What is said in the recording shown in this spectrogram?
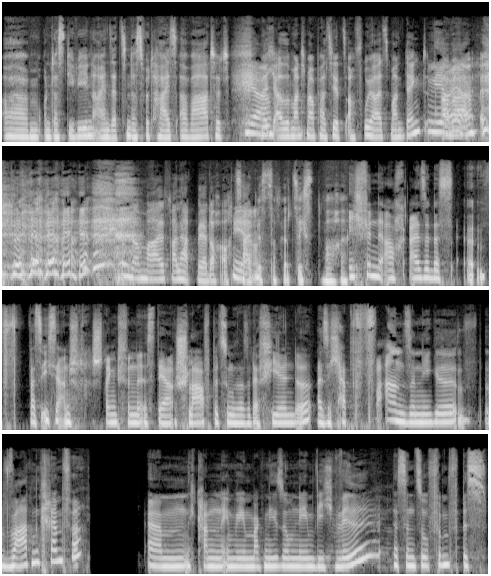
und dass die Wehen einsetzen, das wird heiß erwartet. Ja. Also manchmal passiert es auch früher, als man denkt, ja, aber ja. im Normalfall hat man ja doch auch Zeit bis zur 40. Woche. Ich finde auch, also das, äh, was ich sehr anstrengend finde, ist der Schlaf beziehungsweise der fehlende. Also ich habe wahnsinnige Wadenkrämpfe. Ähm, ich kann irgendwie Magnesium nehmen, wie ich will. Das sind so fünf bis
